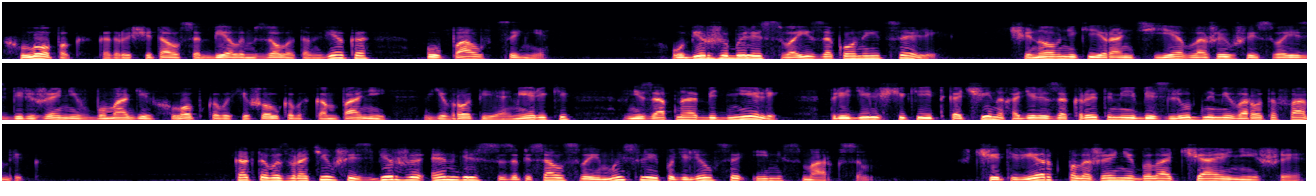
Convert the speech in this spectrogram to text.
Хлопок, который считался белым золотом века, упал в цене. У биржи были свои законы и цели — Чиновники и рантье, вложившие свои сбережения в бумаги хлопковых и шелковых компаний в Европе и Америке, внезапно обеднели, предельщики и ткачи находили закрытыми и безлюдными ворота фабрик. Как-то возвратившись с биржи, Энгельс записал свои мысли и поделился ими с Марксом. В четверг положение было отчаяннейшее.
